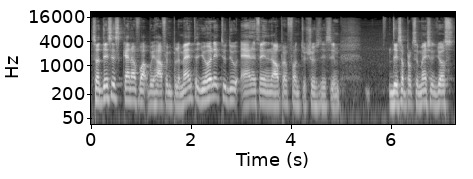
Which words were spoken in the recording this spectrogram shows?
So this is kind of what we have implemented. You don't need to do anything in OpenFOAM to choose this in this approximation just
